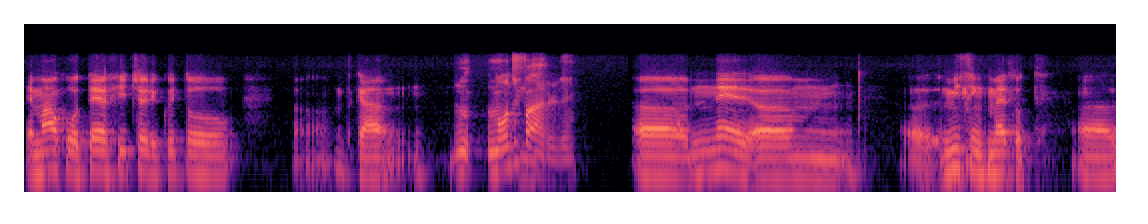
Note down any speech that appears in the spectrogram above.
е малко от тези фичъри, които а, така. Модифайер ли? А, не, а, missing method. А,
